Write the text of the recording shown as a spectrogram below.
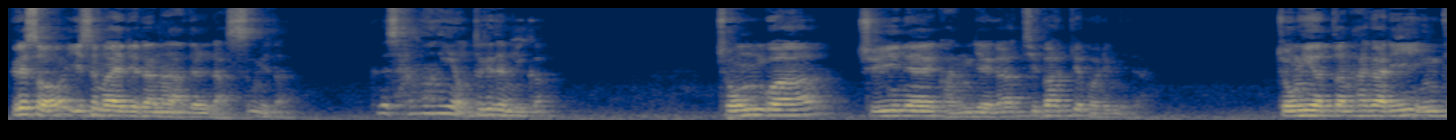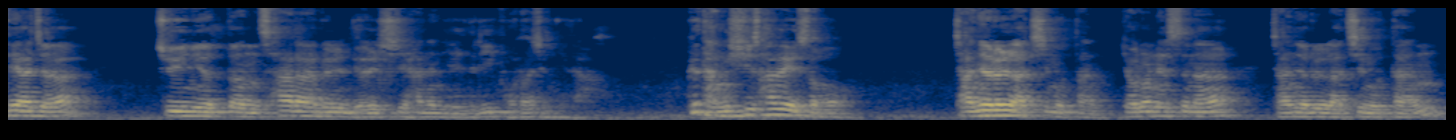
그래서 이스마엘이라는 아들을 낳습니다. 근데 상황이 어떻게 됩니까? 종과 주인의 관계가 뒤바뀌어 버립니다. 종이었던 하갈이 잉태하자 주인이었던 사라를 멸시하는 일들이 벌어집니다. 그 당시 사회에서 자녀를 낳지 못한 결혼했으나 자녀를 낳지 못한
